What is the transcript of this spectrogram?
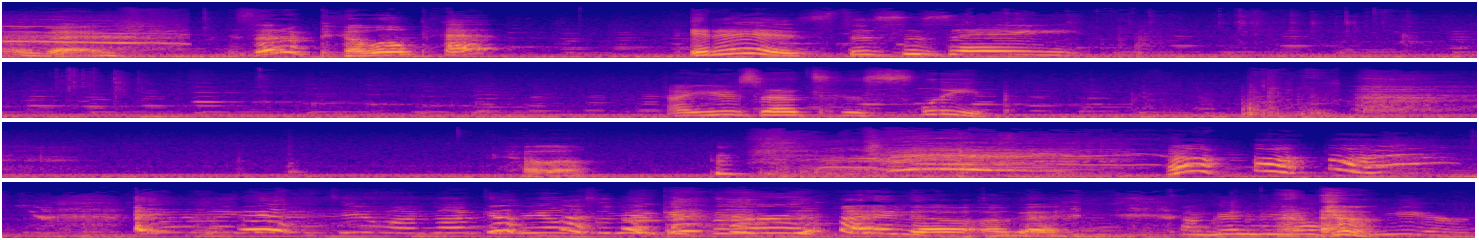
okay. Is that a pillow pet? It is. This is a. I use that to sleep. Hello. What am I gonna do? I'm not gonna be able to make it through. I know. Okay. I'm gonna be over here.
